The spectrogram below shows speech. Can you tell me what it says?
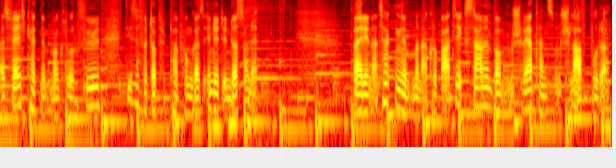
Als Fähigkeit nimmt man Chlorophyll, diese verdoppelt Papungas Init in der Sonne. Bei den Attacken nimmt man Akrobatik, Samenbomben, Schwertanz und Schlafpuder.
